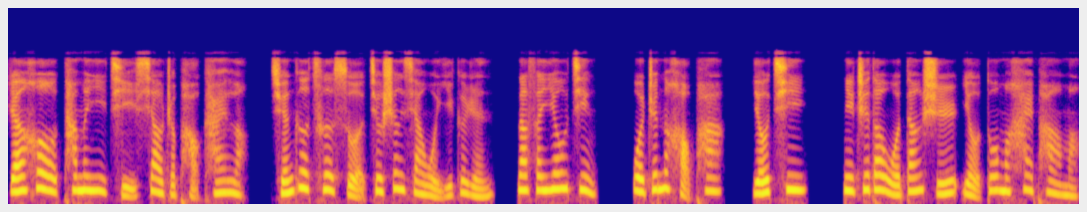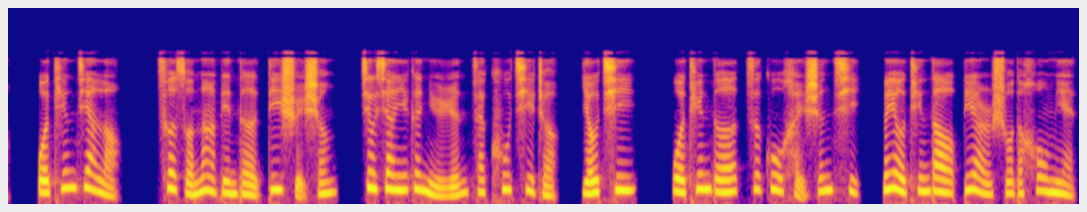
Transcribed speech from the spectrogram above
然后他们一起笑着跑开了，全个厕所就剩下我一个人。那番幽静，我真的好怕。尤其你知道我当时有多么害怕吗？我听见了。厕所那边的滴水声，就像一个女人在哭泣着。尤其我听得自顾很生气，没有听到比尔说的后面。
